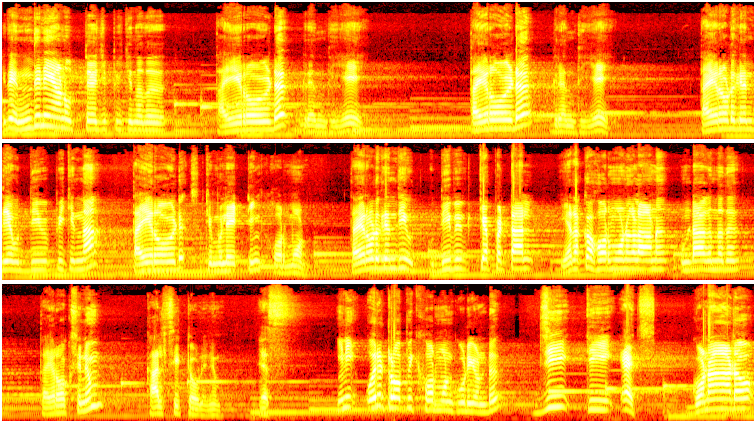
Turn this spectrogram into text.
ഇത് എന്തിനെയാണ് ഉത്തേജിപ്പിക്കുന്നത്? തൈറോയിഡ് ഗ്രന്ഥിയെ. തൈറോയിഡ് ഗ്രന്ഥിയെ. തൈറോയിഡ് ഗ്രന്ഥിയെ ഉദ്ദീപിപ്പിക്കുന്ന തൈറോയിഡ് സ്റ്റിമുലേറ്റിംഗ് ഹോർമോൺ തൈറോയിഡ് ഗ്രന്ഥി ഉദ്ദീപിക്കപ്പെട്ടാൽ ഏതൊക്കെ ഹോർമോണുകളാണ് ഉണ്ടാകുന്നത്? തൈറോക്സിനും കാൽസിറ്റോളിനും. യെസ് ഇനി ഒരു ട്രോപ്പിക് ഹോർമോൺ കൂടിയുണ്ട്. G T H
